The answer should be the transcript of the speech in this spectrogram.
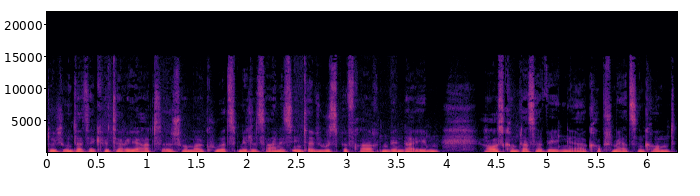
durch unser Sekretariat schon mal kurz mittels eines Interviews befragt. Und wenn da eben rauskommt, dass er wegen Kopfschmerzen kommt,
